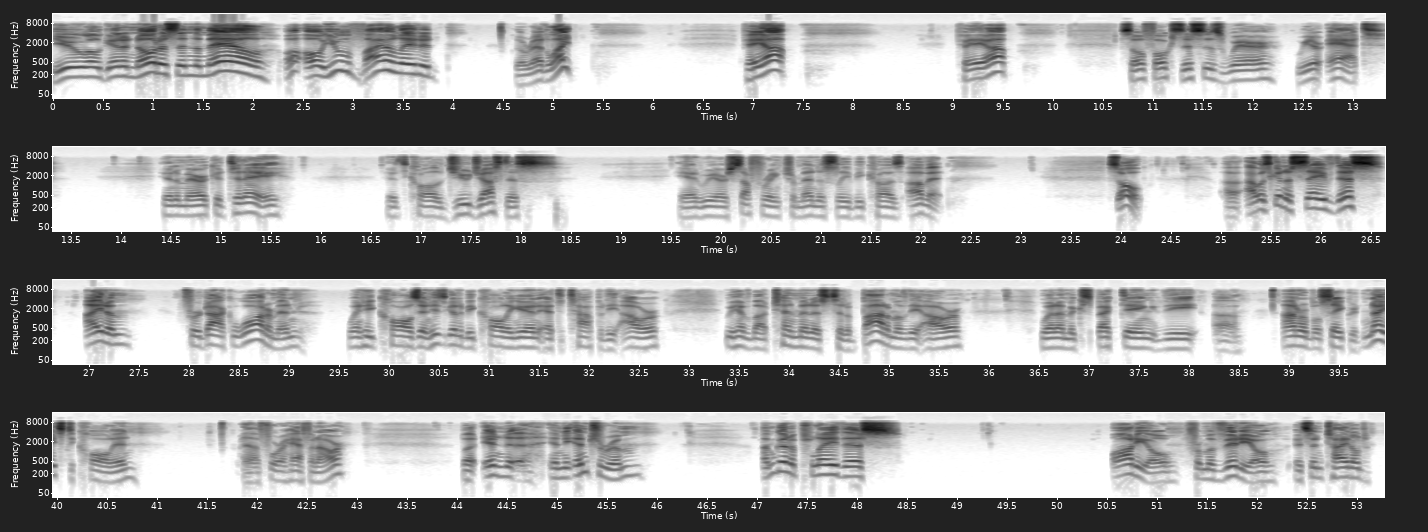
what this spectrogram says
you will get a notice in the mail. Uh oh, you violated the red light. Pay up. Pay up. So, folks, this is where we are at in America today. It's called Jew justice, and we are suffering tremendously because of it. So, uh, I was going to save this item for Doc Waterman when he calls in. He's going to be calling in at the top of the hour. We have about 10 minutes to the bottom of the hour when I'm expecting the uh, Honorable Sacred Knights to call in uh, for a half an hour. But in the, in the interim, I'm going to play this audio from a video. It's entitled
